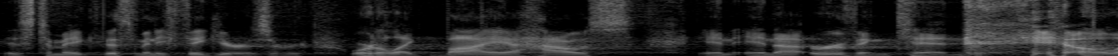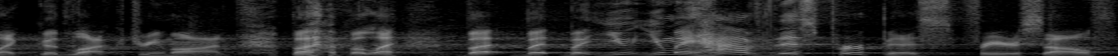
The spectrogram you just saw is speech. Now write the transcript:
is to make this many figures or, or to, like, buy a house in, in uh, Irvington. you know, like, good luck, dream on. But, but, like, but, but, but you, you may have this purpose for yourself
